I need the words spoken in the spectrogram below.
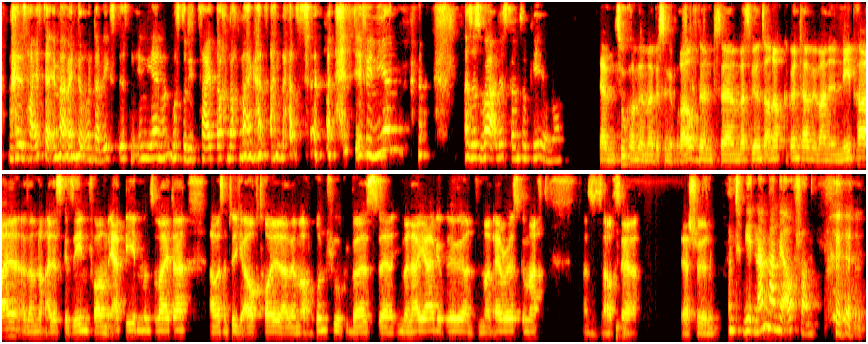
weil es das heißt ja immer, wenn du unterwegs bist in Indien, musst du die Zeit doch nochmal ganz anders definieren. Also es war alles ganz okay immer. Im Zug haben wir mal ein bisschen gebraucht Stimmt. und ähm, was wir uns auch noch gegönnt haben, wir waren in Nepal, also haben noch alles gesehen vor dem Erdbeben und so weiter. Aber es ist natürlich auch toll, also wir haben auch einen Rundflug über das äh, Himalaya-Gebirge und Mount Everest gemacht. Also es ist auch sehr, sehr schön. Und Vietnam waren wir auch schon.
